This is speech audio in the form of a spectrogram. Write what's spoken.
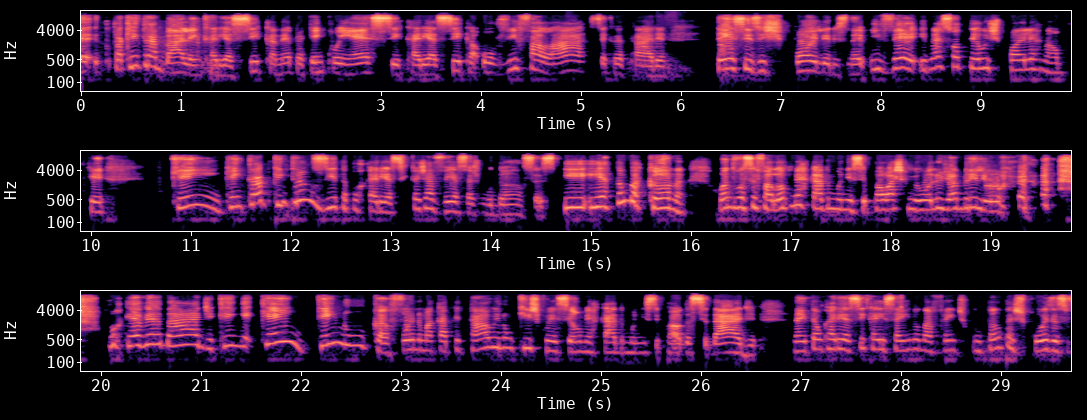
é, para quem trabalha em Cariacica, né, para quem conhece Cariacica, ouvir falar, secretária, ter esses spoilers, né, e ver, e não é só ter o spoiler, não, porque quem, quem, tra quem transita por Cariacica já vê essas mudanças. E, e, é tão bacana. Quando você falou do mercado municipal, acho que meu olho já brilhou. Porque é verdade. Quem, quem, quem nunca foi numa capital e não quis conhecer o mercado municipal da cidade? Né? Então, Cariacica aí saindo na frente com tantas coisas.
